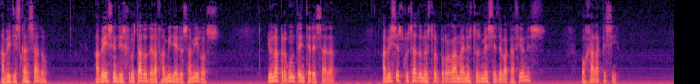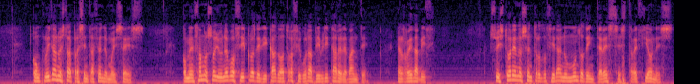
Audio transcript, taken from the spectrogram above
¿Habéis descansado? ¿Habéis disfrutado de la familia y los amigos? Y una pregunta interesada. ¿Habéis escuchado nuestro programa en estos meses de vacaciones? Ojalá que sí. Concluida nuestra presentación de Moisés, comenzamos hoy un nuevo ciclo dedicado a otra figura bíblica relevante, el rey David. Su historia nos introducirá en un mundo de intereses, traiciones,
